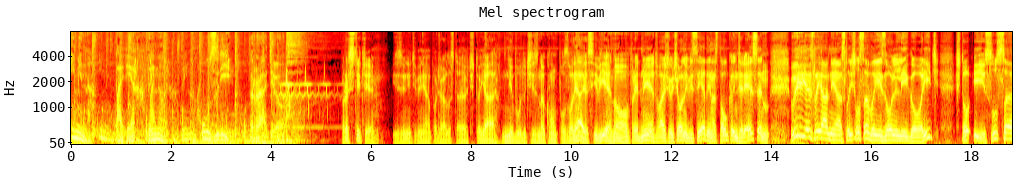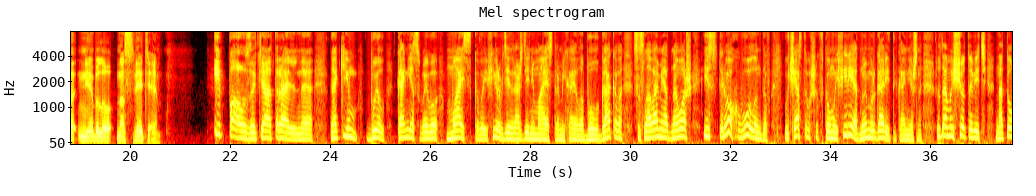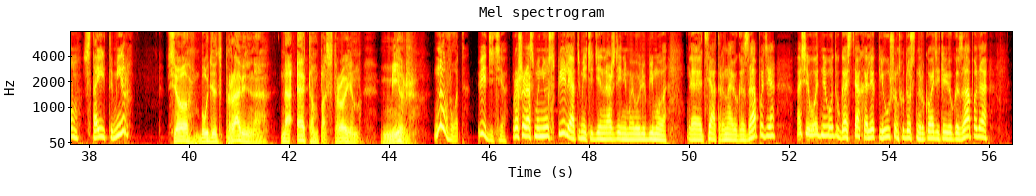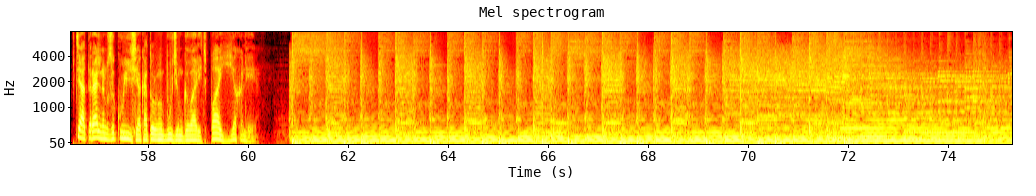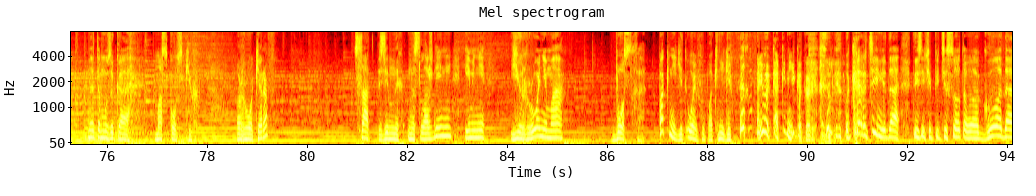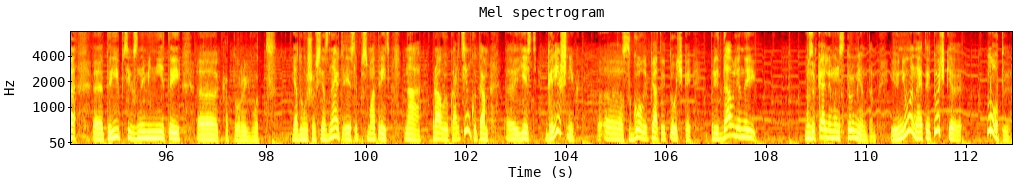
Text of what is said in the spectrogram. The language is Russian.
Именно поверх времен. «Узри радио». Простите, извините меня, пожалуйста, что я, не будучи знаком, позволяю себе, но предмет вашей ученой беседы настолько интересен. Вы, если я не ослышался, вы изволили говорить, что Иисуса не было на свете. И пауза театральная. Таким был конец моего майского эфира в день рождения маэстро Михаила Булгакова со словами одного аж из трех Воландов, участвовавших в том эфире, и одной Маргариты, конечно. Что там еще-то ведь на том стоит мир? Все будет правильно. На этом построен мир. Ну вот, видите, в прошлый раз мы не успели отметить день рождения моего любимого э, театра на Юго-Западе, а сегодня вот в гостях Олег Леушин, художественный руководитель Юго-Запада, в театральном закулисье, о котором мы будем говорить. Поехали! Ну, Это музыка московских рокеров. Сад земных наслаждений имени Еронима Босха. По книге, ой, фу, по книге, привыка книга. По картине. По картине, да, 1500 года, э, триптих знаменитый, э, который вот, я думаю, что все знают, если посмотреть на правую картинку, там э, есть грешник э, с голой пятой точкой, придавленный музыкальным инструментом. И у него на этой точке ноты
